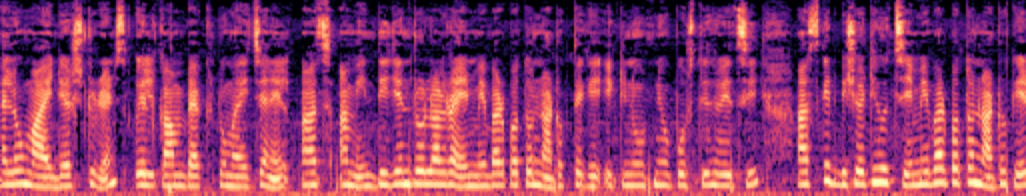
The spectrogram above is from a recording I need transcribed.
Hello my dear students welcome back to my channel আজ আমি দ্বিজেন্দ্রলাল রায়ের মেবার পতন নাটক থেকে একটি নোট নিয়ে উপস্থিত হয়েছি। আজকের বিষয়টি হচ্ছে মেবার পতন নাটকের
